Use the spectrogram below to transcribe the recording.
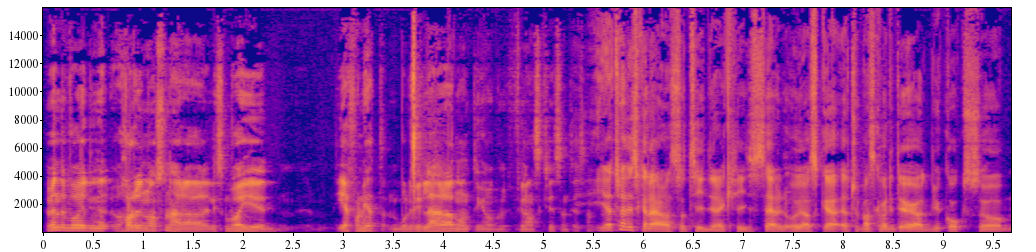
Jag vet inte, vad är din, har du någon sån här, liksom, vad är erfarenheten? Borde vi lära någonting av finanskrisen till exempel? Jag tror att vi ska lära oss av tidigare kriser och jag, ska, jag tror man ska vara lite ödmjuk också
